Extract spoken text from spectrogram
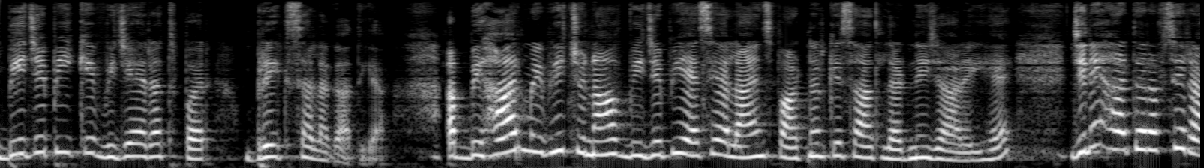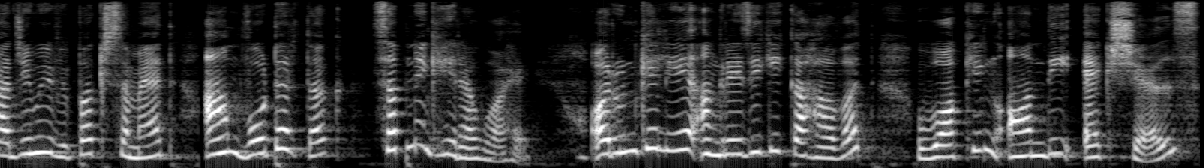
बीजेपी के विजय रथ पर ब्रेक सा लगा दिया। अब बिहार में भी चुनाव बीजेपी ऐसे अलायंस पार्टनर के साथ लड़ने जा रही है, जिन्हें हर तरफ़ से राज्य में विपक्ष समेत आम वोटर तक सबने घेरा हुआ है। और उनके लिए अंग्रेज़ी की कहावत वॉकिंग ऑन दी एक् शेल्स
